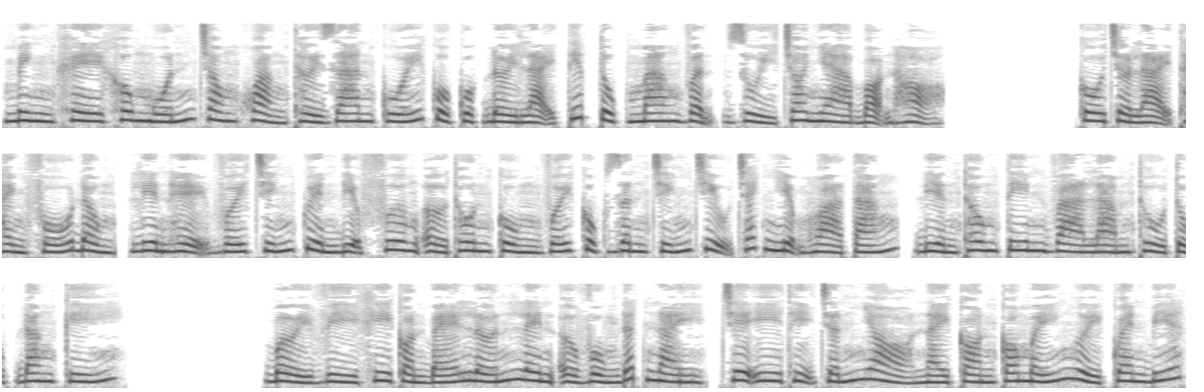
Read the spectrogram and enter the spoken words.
Minh Khê không muốn trong khoảng thời gian cuối của cuộc đời lại tiếp tục mang vận rủi cho nhà bọn họ. Cô trở lại thành phố Đồng, liên hệ với chính quyền địa phương ở thôn cùng với Cục Dân Chính chịu trách nhiệm hòa táng, điền thông tin và làm thủ tục đăng ký. Bởi vì khi còn bé lớn lên ở vùng đất này, chê y thị trấn nhỏ này còn có mấy người quen biết.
